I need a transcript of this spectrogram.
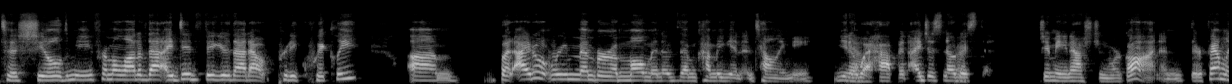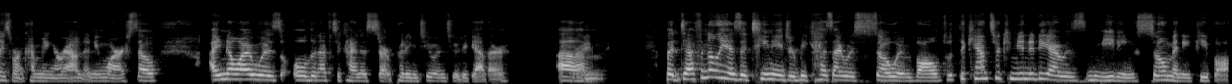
to shield me from a lot of that. I did figure that out pretty quickly. Um, but I don't remember a moment of them coming in and telling me, you know, yeah. what happened. I just noticed right. that Jimmy and Ashton were gone and their families weren't coming around anymore. So I know I was old enough to kind of start putting two and two together. Um, right. But definitely as a teenager, because I was so involved with the cancer community, I was meeting so many people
